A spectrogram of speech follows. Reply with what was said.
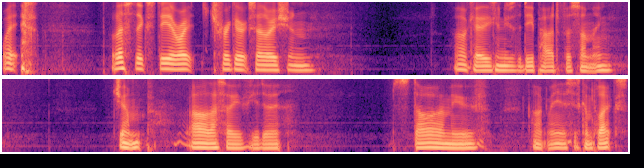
Wait. Left stick steer, right trigger acceleration. Okay, you can use the D-pad for something. Jump. Oh, that's how you, do it. Star move. Fuck me, this is complex.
